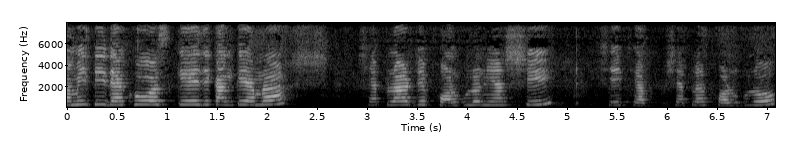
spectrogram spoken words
সামিতি দেখো আজকে যে কালকে আমরা শ্যাপলার যে ফলগুলো নিয়ে আসছি, সেই শ্যাপ- শ্যাপলার ফলগুলো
